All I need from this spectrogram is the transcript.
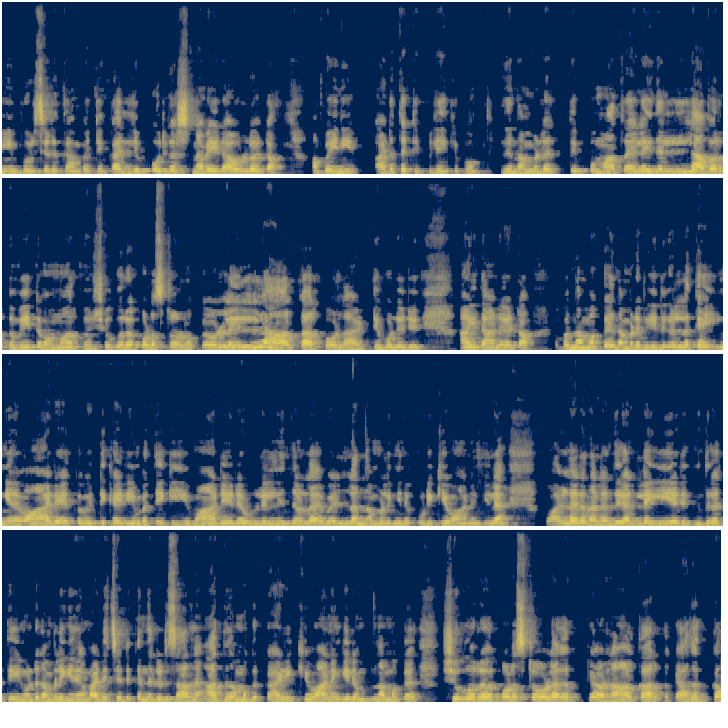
മീൻ പൊരിച്ചെടുക്കാൻ പറ്റും. കല്ലുപ്പ് ഒരു കഷ്ണമേ ഇടാവുള്ളൂ കേട്ടോ. അപ്പോൾ ഇനി അടുത്ത ടിപ്പിലേക്ക് പോകും. ഇത് നമ്മൾ ടിപ്പ് മാത്രമല്ല ഇതെല്ലാവർക്കും വീട്ടമ്മമാർക്കും ഷുഗർ കൊളസ്ട്രോൾ ഒക്കെ ഉള്ള എല്ലാ ആൾക്കാർക്കും ഉള്ള അടിപൊളി ഒരു ഇതാണ് കേട്ടോ. അപ്പം നമുക്ക് നമ്മുടെ വീടുകളിലൊക്കെ ഇങ്ങനെ വാഴയൊക്കെ വെട്ടി കഴിയുമ്പോഴത്തേക്ക് ഈ വാഴയുടെ ഉള്ളിൽ നിന്നുള്ള വെള്ളം നമ്മളിങ്ങനെ കുടിക്കുവാണെങ്കിൽ വളരെ നല്ലത്. കണ്ടില്ല ഈ ഒരു ഇത് കത്തിയും കൊണ്ട് നമ്മളിങ്ങനെ വടിച്ചെടുക്കുന്നില്ല ഒരു സാധനം. അത് നമുക്ക് കഴിക്കുവാണെങ്കിലും നമുക്ക് ഷുഗർ കൊളസ്ട്രോൾ ഒക്കെ ഉള്ള ആൾക്കാർക്കൊക്കെ അതൊക്കെ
